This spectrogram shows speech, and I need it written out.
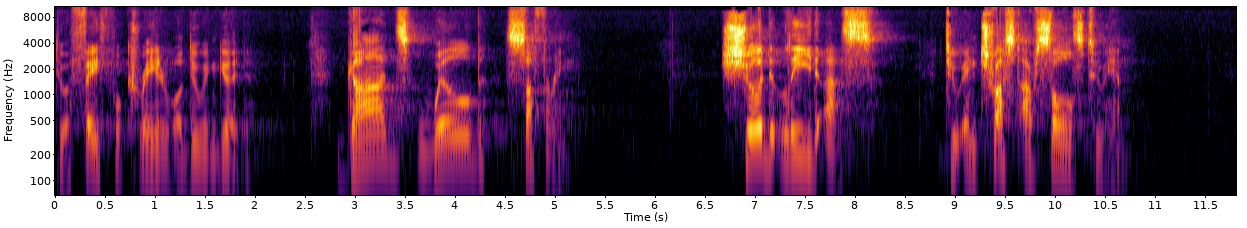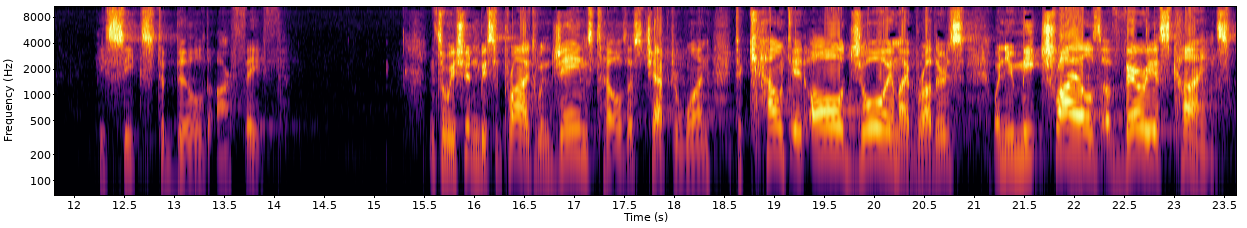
to a faithful Creator while doing good. God's willed suffering should lead us to entrust our souls to Him. He seeks to build our faith. And so we shouldn't be surprised when James tells us, chapter 1, to count it all joy, my brothers, when you meet trials of various kinds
